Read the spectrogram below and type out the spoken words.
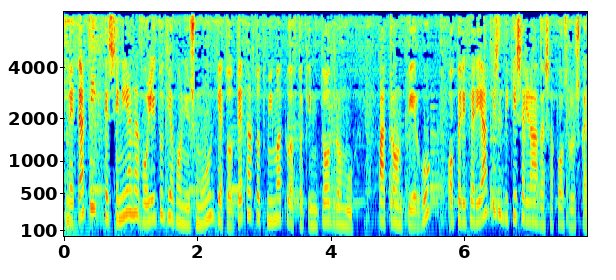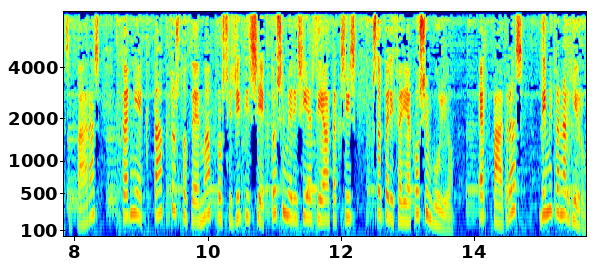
Μετά τη χθεσινή αναβολή του διαγωνισμού για το τέταρτο τμήμα του αυτοκινητόδρομου Πατρών Πύργου, ο Περιφερειάρχης Δυτικής Ελλάδας Απόστολος Κατσιφάρας φέρνει εκτάκτο το θέμα προς συζήτηση εκτός ημερησίας διάταξης στο Περιφερειακό Συμβούλιο. Ερτ Πάτρας, Δήμητρα Ναργύρου.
